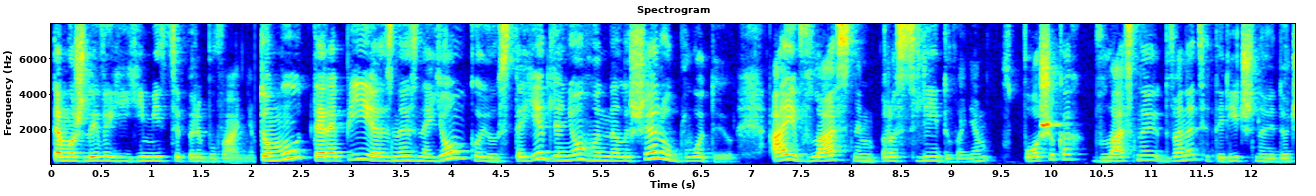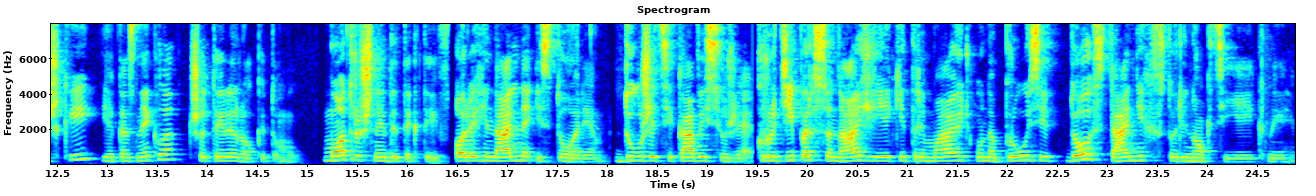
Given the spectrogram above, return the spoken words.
та можливе її місце перебування. Тому терапія з незнайомкою стає для нього не лише роботою, а й власним розслідуванням в пошуках власної 12-річної дочки, яка зникла 4 роки тому. Моторошний детектив, оригінальна історія, дуже цікавий сюжет, круті персонажі, які тримають у напрузі до останніх сторінок цієї книги.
